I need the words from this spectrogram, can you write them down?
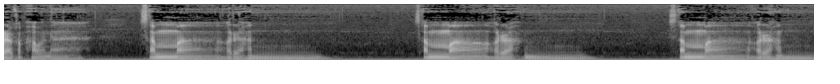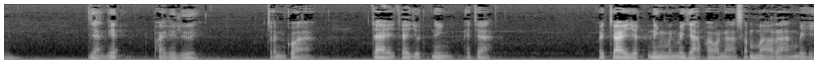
เราก็ภาวนา สัมมาอรหัง สัมมาอรหัง สัมมาอรหัง อย่างเนี้ยไปเรื่อยๆ จนกว่า ใจจะหยุดนิ่งนะจ๊ะพอใจหยุดนิ่งมันไม่อยากภาวนาสัมมาหลังไปเอ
